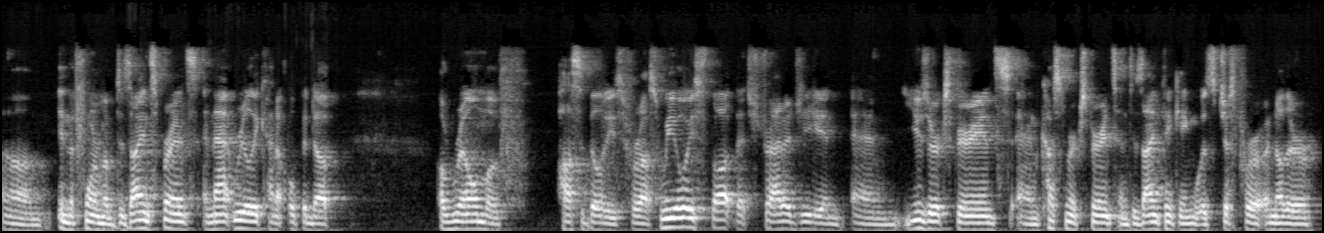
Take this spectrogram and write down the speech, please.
um, in the form of design sprints, and that really kind of opened up a realm of possibilities for us. We always thought that strategy and, and user experience and customer experience and design thinking was just for another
